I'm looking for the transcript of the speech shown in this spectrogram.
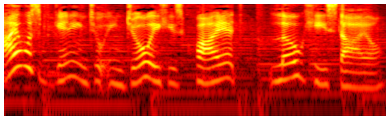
I was beginning to enjoy his quiet, low key style.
